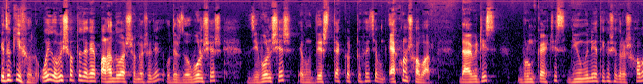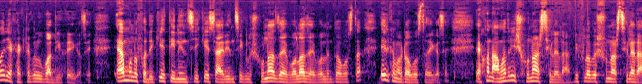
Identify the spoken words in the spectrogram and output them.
কিন্তু কি হলো? ওই অভিশপ্ত জায়গায় পাড়া দেওয়ার সঙ্গে সঙ্গে ওদের যৌবন শেষ জীবন শেষ এবং দেশ ত্যাগ করতে হয়েছে এবং এখন সবার ডায়াবেটিস ব্রঙ্কাইটিস, নিউমোনিয়া থেকে শুরু করে সবারই এক একটা করে উপাধি হয়ে গেছে। এমন উপাধি কে? তিন ইঞ্চি কে চার ইঞ্চি এগুলো শোনা যায়, বলা যায়, বলেন তো অবস্থা, এরকম একটা অবস্থা হয়ে গেছে। এখন আমাদের এই সোনার ছেলেরা, বিপ্লবের সোনার ছেলেরা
